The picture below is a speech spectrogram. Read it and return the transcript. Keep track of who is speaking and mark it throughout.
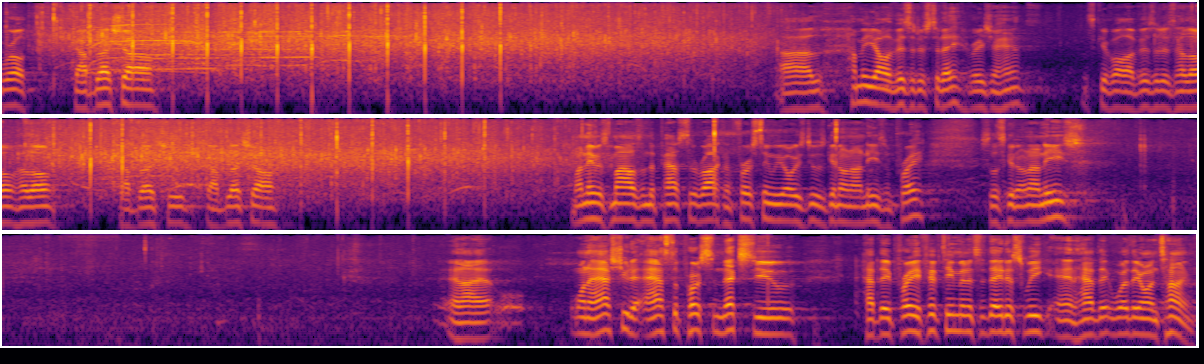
Speaker 1: world. God bless y'all. Uh, how many y'all are visitors today? Raise your hand. Let's give all our visitors hello, hello. God bless you. God bless y'all. My name is Miles. I'm the pastor of the Rock, and the first thing we always do is get on our knees and pray. So let's get on our knees. And I want to ask you to ask the person next to you have they prayed 15 minutes a day this week and have they, were they on time?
